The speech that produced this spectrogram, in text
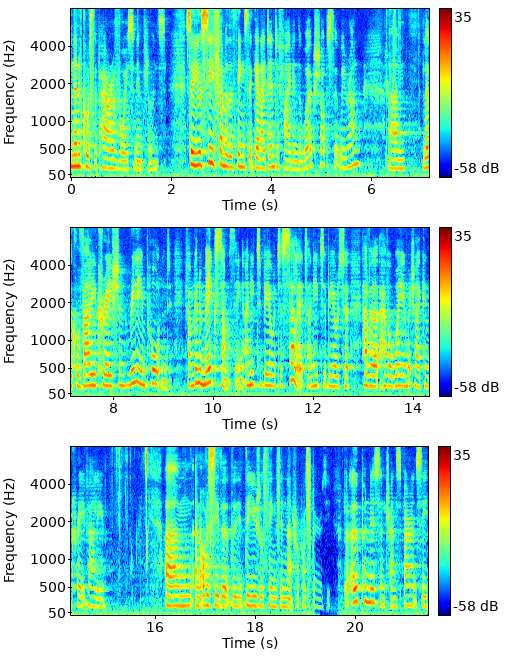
And then, of course, the power of voice and influence. So you'll see some of the things that get identified in the workshops that we run. Um, local value creation, really important. If I'm going to make something, I need to be able to sell it. I need to be able to have a, have a way in which I can create value. Um, and obviously the, the, the usual things in natural prosperity. But openness and transparency,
